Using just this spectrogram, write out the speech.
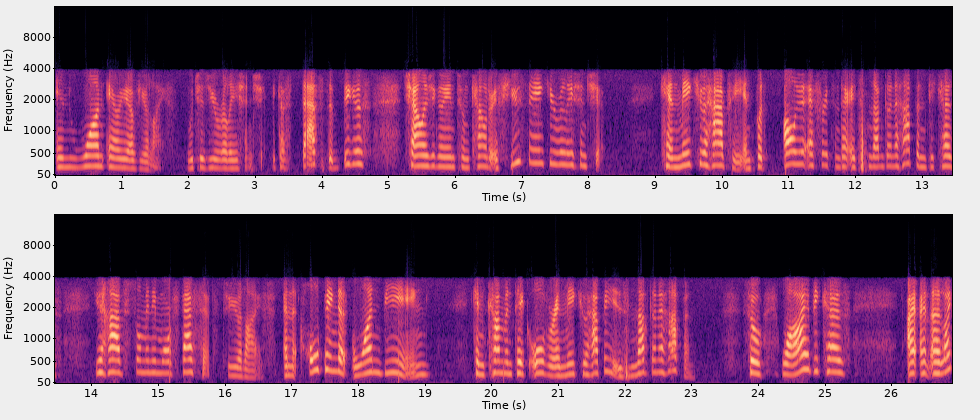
in one area of your life, which is your relationship, because that's the biggest challenge you're going to encounter, if you think your relationship can make you happy and put all your efforts in there, it's not going to happen because you have so many more facets to your life. And hoping that one being can come and take over and make you happy is not going to happen. So why? Because I and I like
